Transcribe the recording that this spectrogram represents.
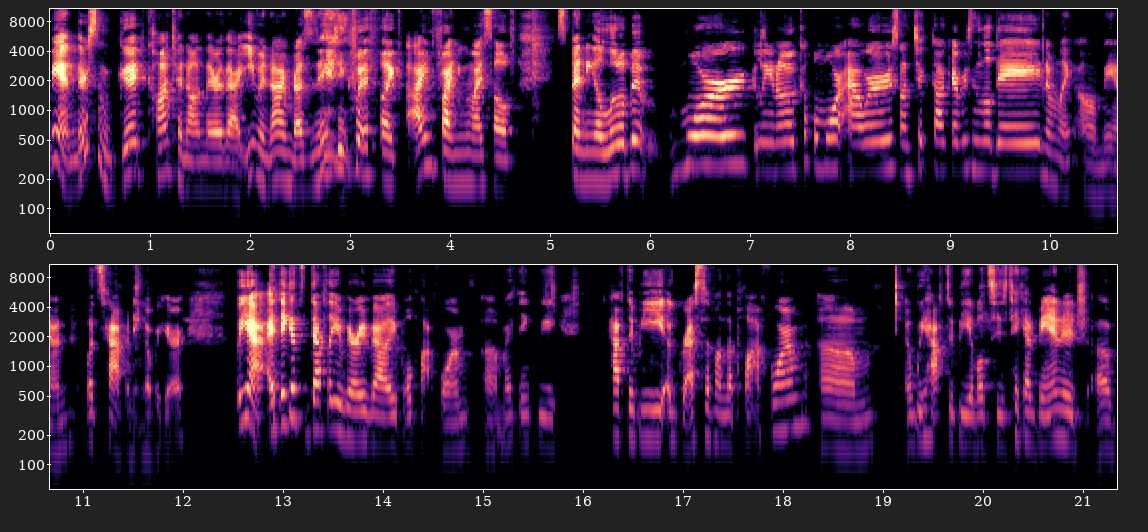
man, there's some good content on there that even I'm resonating with. Like, I'm finding myself spending a little bit more, you know, a couple more hours on TikTok every single day. And I'm like, oh man, what's happening over here? But yeah, I think it's definitely a very valuable platform. Um, I think we have to be aggressive on the platform um, and we have to be able to take advantage of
